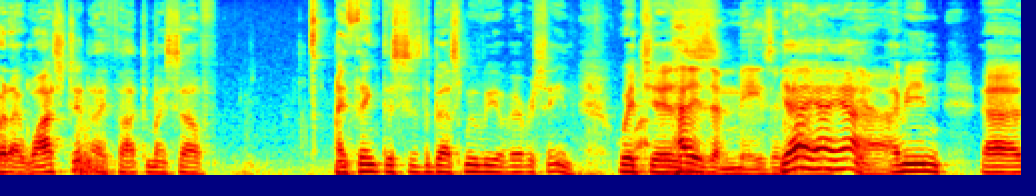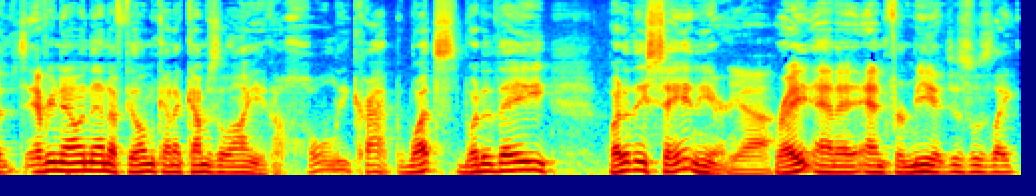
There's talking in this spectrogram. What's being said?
when I watched it, I thought to myself, I think this is the best movie I've ever seen, which is that is amazing. yeah, man. yeah, yeah, I mean, uh, every now and then a film kind of comes along. You go, "Holy crap! What's what are they? What are they saying here?" Yeah. right. And uh, and for me, it just was like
